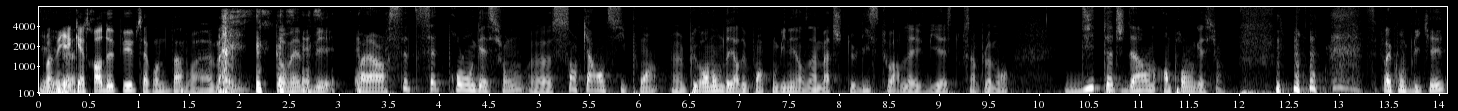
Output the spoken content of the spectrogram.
Mais il y a 4 euh, heures de pub, ça compte pas. Ouais, bah, quand même. Mais voilà, alors cette, cette prolongation, euh, 146 points, le plus grand nombre d'ailleurs de points combinés dans un match de l'histoire de la FBS, tout simplement. 10 touchdowns en prolongation. c'est pas compliqué.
